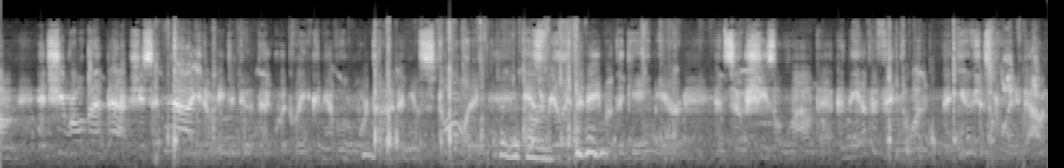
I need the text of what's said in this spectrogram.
Um, and she rolled that back. She said, "No, you don't need to do it that quickly. You can have a little more time." And you know, stalling is really the name of the game here. And so she's allowed that. And the other thing, the one that you just pointed out,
